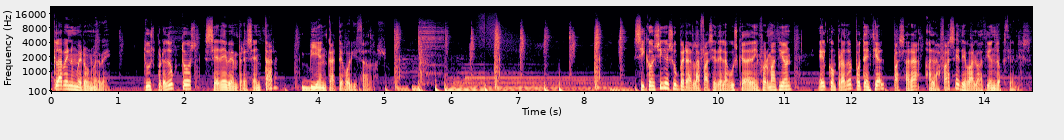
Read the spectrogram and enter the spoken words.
Clave número 9. Tus productos se deben presentar bien categorizados. Si consigues superar la fase de la búsqueda de información, el comprador potencial pasará a la fase de evaluación de opciones.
